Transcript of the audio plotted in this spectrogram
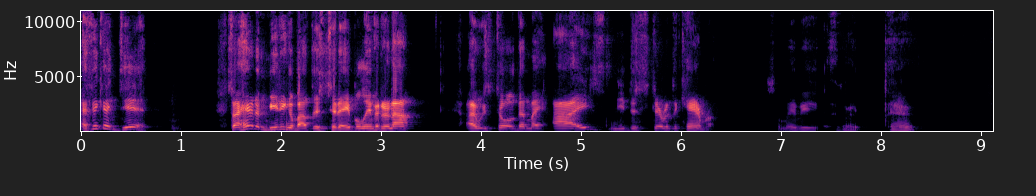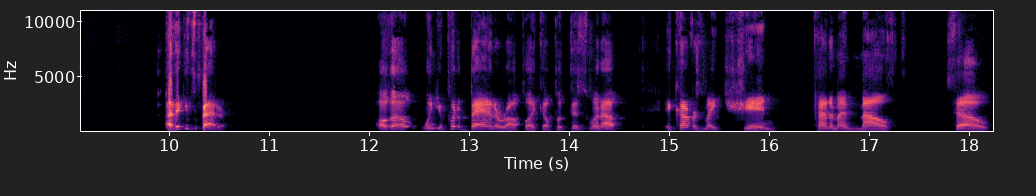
I think I did. So I had a meeting about this today, believe it or not. I was told that my eyes need to stare at the camera. So maybe right there. I think it's better. Although when you put a banner up, like I'll put this one up, it covers my chin, kind of my mouth. So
